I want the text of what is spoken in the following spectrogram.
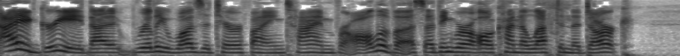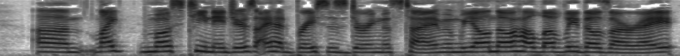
I agree that it really was a terrifying time for all of us. I think we are all kind of left in the dark. Um, like most teenagers, I had braces during this time, and we all know how lovely those are, right?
